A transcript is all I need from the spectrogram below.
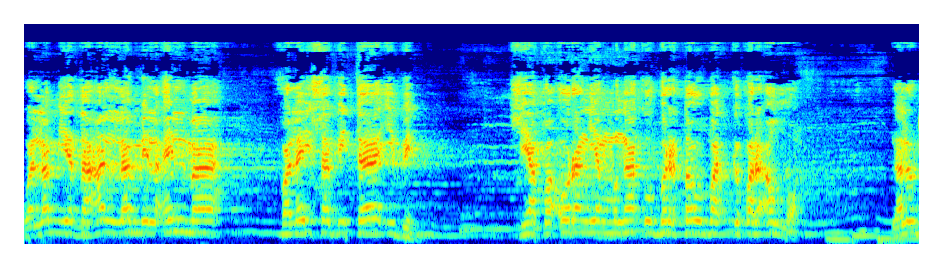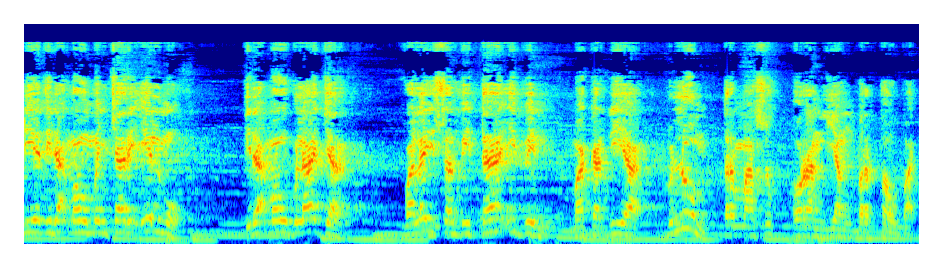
wa lam yata'allamil ilma falaysa bita'ibin. Siapa orang yang mengaku bertaubat kepada Allah, lalu dia tidak mau mencari ilmu, tidak mau belajar, falaysa bita'ibin, maka dia belum termasuk orang yang bertaubat.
